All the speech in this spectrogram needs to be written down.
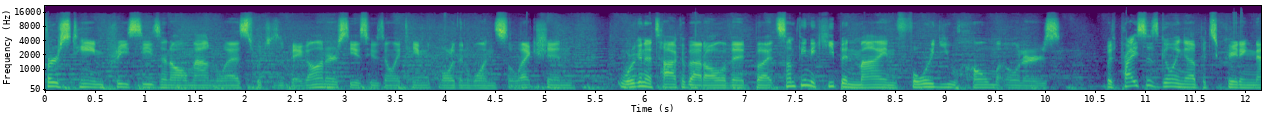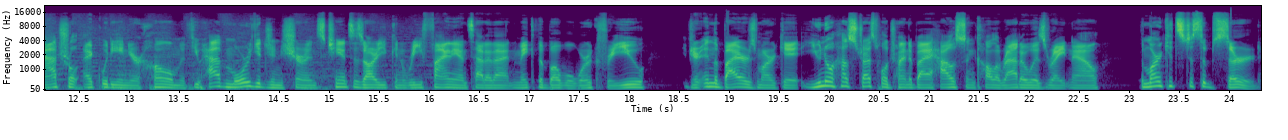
first team preseason All Mountain West, which is a big honor. CSU is the only team with more than one selection. We're going to talk about all of it, but something to keep in mind for you homeowners. With prices going up, it's creating natural equity in your home. If you have mortgage insurance, chances are you can refinance out of that and make the bubble work for you. If you're in the buyer's market, you know how stressful trying to buy a house in Colorado is right now. The market's just absurd.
